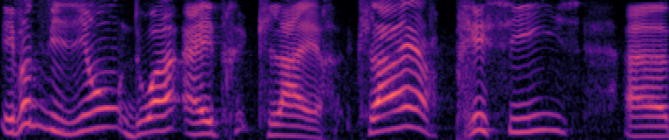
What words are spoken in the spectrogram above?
Et votre vision doit être claire, claire, précise. Euh,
